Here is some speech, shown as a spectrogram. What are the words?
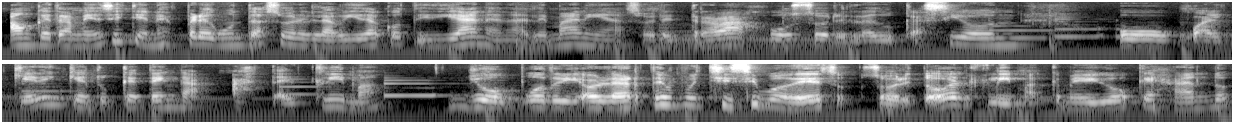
Aunque también si tienes preguntas sobre la vida cotidiana en Alemania, sobre el trabajo, sobre la educación o cualquier inquietud que tenga, hasta el clima, yo podría hablarte muchísimo de eso, sobre todo el clima, que me vivo quejando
